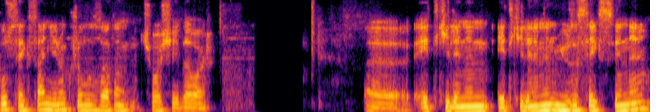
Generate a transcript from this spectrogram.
Bu 80-20 kuralı zaten çoğu şeyde var. Ee, etkilenin etkilenenin %80'i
